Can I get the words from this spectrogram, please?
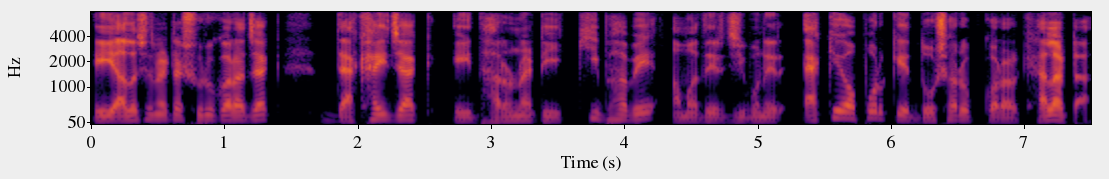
এই আলোচনাটা শুরু করা যাক দেখাই যাক এই ধারণাটি কীভাবে আমাদের জীবনের একে অপরকে দোষারোপ করার খেলাটা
